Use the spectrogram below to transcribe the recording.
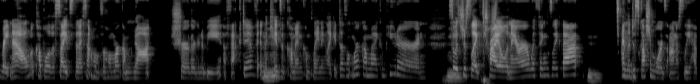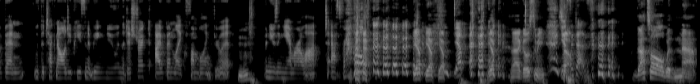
right now, a couple of the sites that I sent home for homework, I'm not sure they're going to be effective and the kids have come in complaining like it doesn't work on my computer and Hmm. so it's just like trial and error with things like that. And the discussion boards honestly have been with the technology piece and it being new in the district, I've been like fumbling through it. Mhm. Been using Yammer a lot to ask for help. Yep, yep, yep. Yep. Yep, that goes to me. yes, so it does. that's all with math.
